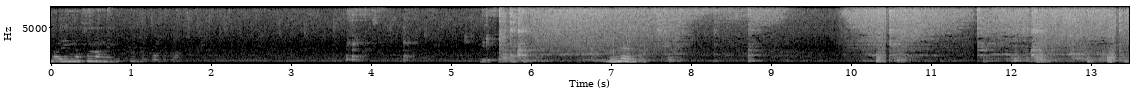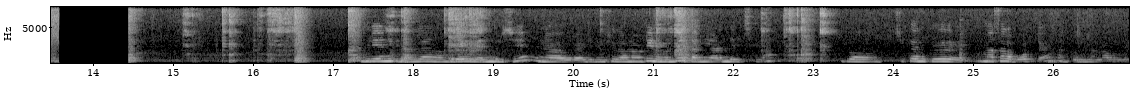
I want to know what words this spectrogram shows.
மதி மாதம் நம்ம எடுத்து போட்டுக்கலாம். இல்லை பிரியாணிக்கு நல்லா கிரேவி வெந்துருச்சு ஒரு அஞ்சு நிமிஷம் வேணாட்டி நீங்கள் வந்து தண்ணி அடைஞ்சு சிக்கனுக்கு மசாலா போட்டேன். அது கொஞ்சம் நல்லா ஒரே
